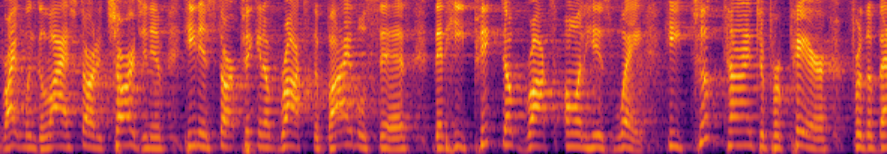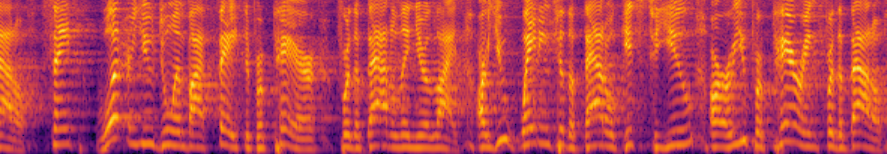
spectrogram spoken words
right when Goliath started charging him, he didn't start picking up rocks. The Bible says that he picked up rocks on his way. He took time to prepare for the battle. Saints, what are you doing by faith to prepare for the battle in your life? Are you waiting till the battle gets to you or are you preparing for the battle?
